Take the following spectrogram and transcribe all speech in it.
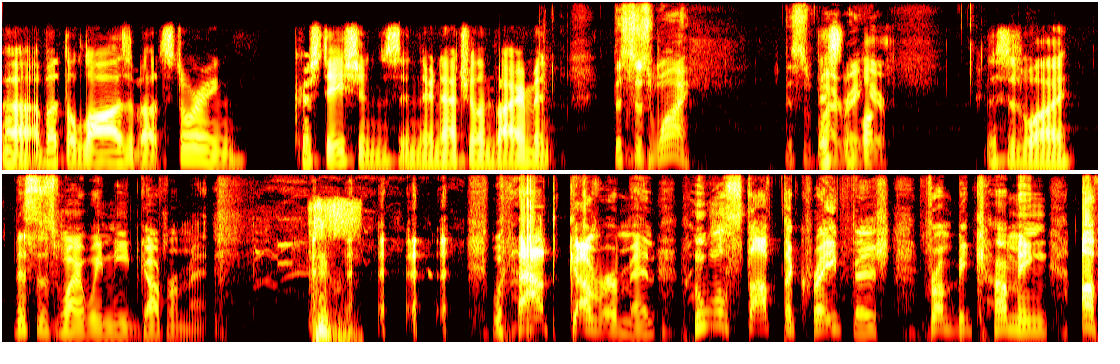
uh, about the laws about storing crustaceans in their natural environment. this is why. This is why This is right here. This is why. This is why we need government. Without government, who will stop the crayfish from becoming a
